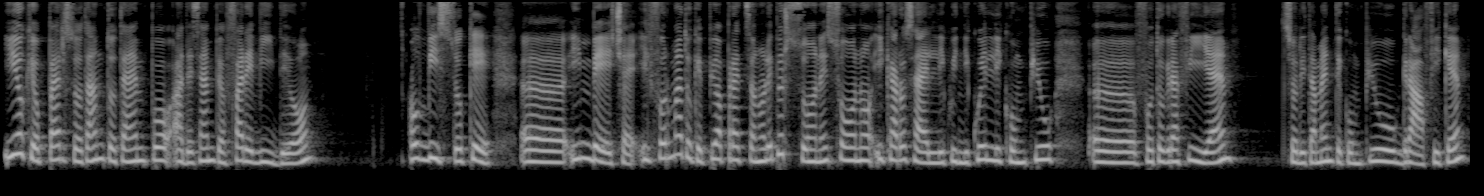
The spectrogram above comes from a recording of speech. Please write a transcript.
Io che ho perso tanto tempo, ad esempio, a fare video, ho visto che eh, invece il formato che più apprezzano le persone sono i caroselli, quindi quelli con più eh, fotografie, solitamente con più grafiche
